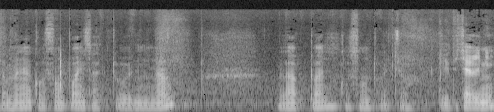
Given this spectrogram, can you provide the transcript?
Sama dengan 0.16 807 okay, kita cari ni.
